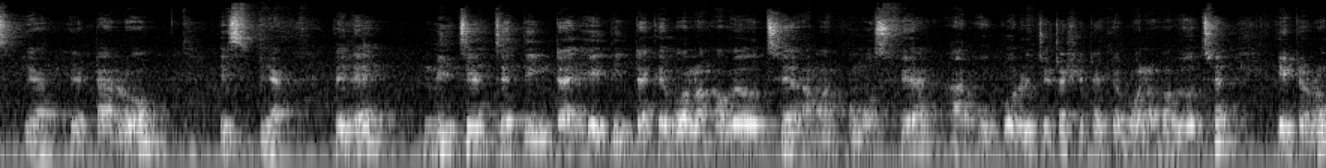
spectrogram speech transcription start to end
স্পিয়ার হেটারো স্পিয়ার তাইলে নিচের যে তিনটা, এই তিনটাকে বলা হবে হচ্ছে আমার হোমোস্ফিয়ার, আর উপরের যেটা, সেটাকে বলা হবে হচ্ছে হেটারো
